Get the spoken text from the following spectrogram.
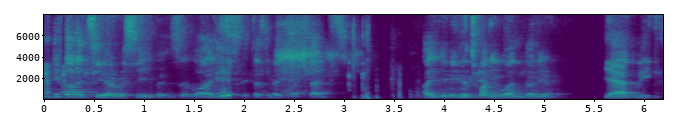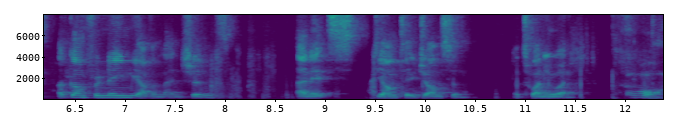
You've got to tier receivers. Otherwise, it doesn't make much sense. Uh, you need a 21, don't you? yeah, Um, please. I've gone for a name we haven't mentioned, and it's Diontae Johnson at 21. Oh,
